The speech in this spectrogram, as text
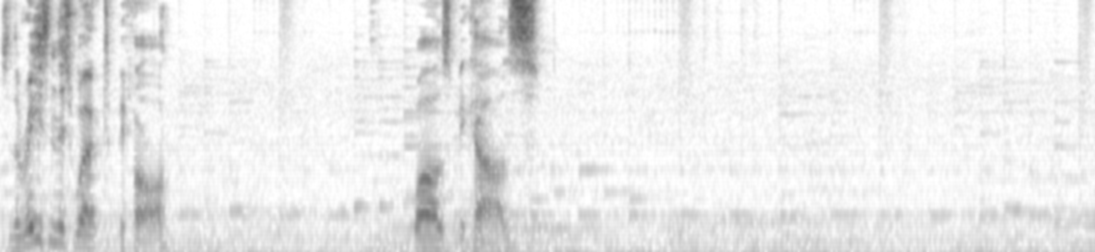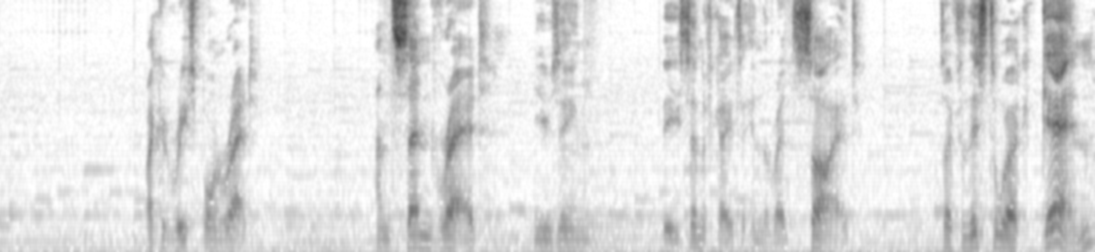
So the reason this worked before was because I could respawn red and send red using the sendificator in the red side. So for this to work again,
